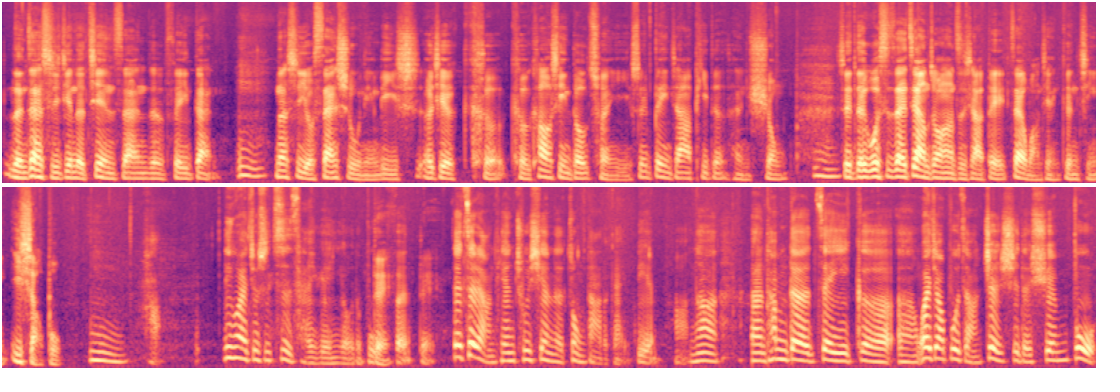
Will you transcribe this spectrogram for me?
冷战时间的剑三的飞弹，嗯，那是有三十五年历史，而且可可靠性都存疑，所以被人家批得很凶，嗯，所以德国是在这样状况之下被再往前跟进一小步，嗯，好，另外就是制裁原油的部分，对，对。在这两天出现了重大的改变，啊，那嗯，他们的这一个呃外交部长正式的宣布，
